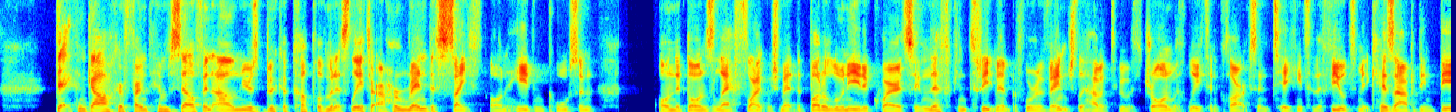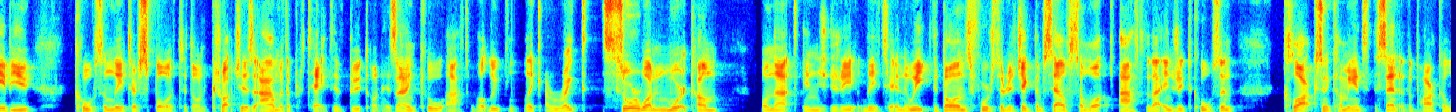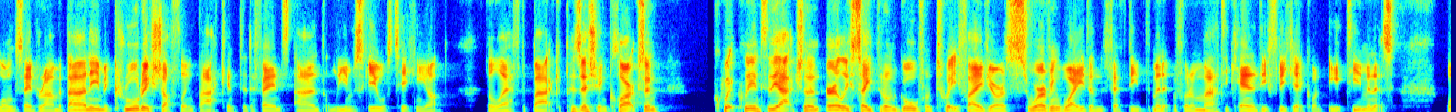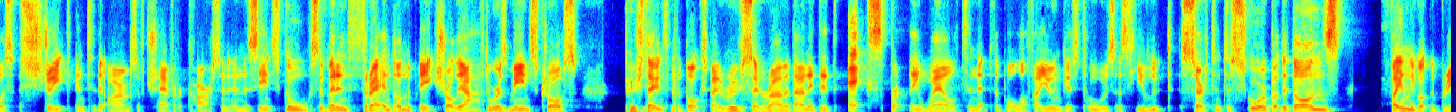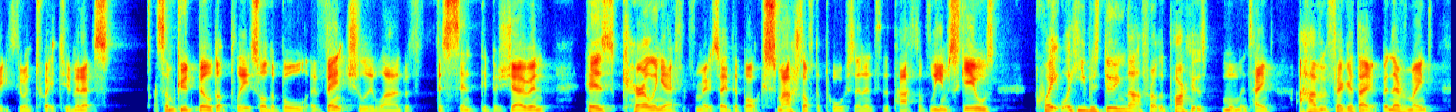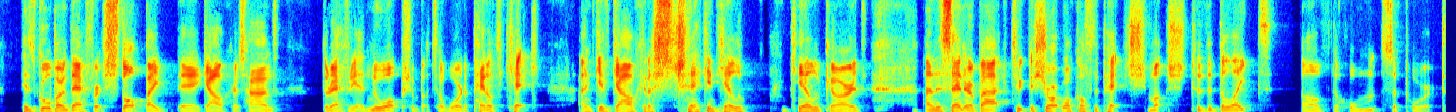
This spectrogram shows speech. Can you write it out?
Declan Gallagher found himself in Alan Muir's book a couple of minutes later, a horrendous scythe on Hayden Coulson on the Don's left flank, which meant the Borough required significant treatment before eventually having to be withdrawn with Leighton Clarkson taking to the field to make his Aberdeen debut. Coulson later spotted on crutches and with a protective boot on his ankle after what looked like a right sore one. More to come on that injury later in the week. The Dons forced to rejig themselves somewhat after that injury to Coulson. Clarkson coming into the centre of the park alongside Ramadani, McCrorie shuffling back into defence, and Liam Scales taking up the left back position. Clarkson quickly into the action, an early sighted on goal from 25 yards, swerving wide in the 15th minute before a Matty Kennedy free kick on 18 minutes was straight into the arms of Trevor Carson in the Saints' goal. St threatened on the break shortly afterwards. Main's cross pushed out into the box by Roos, and Ramadani did expertly well to nip the ball off Ayunga's toes as he looked certain to score. But the Dons finally got the breakthrough in 22 minutes. Some good build-up play saw the ball eventually land with Vicente Besuijen. His curling effort from outside the box smashed off the post and into the path of Liam Scales. Quite what he was doing that throughout the park at this moment in time, I haven't figured out, but never mind. His goal bound effort stopped by uh, Gallagher's hand. The referee had no option but to award a penalty kick and give Gallagher a second yellow yellow card. And the centre back took the short walk off the pitch, much to the delight of the home support.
